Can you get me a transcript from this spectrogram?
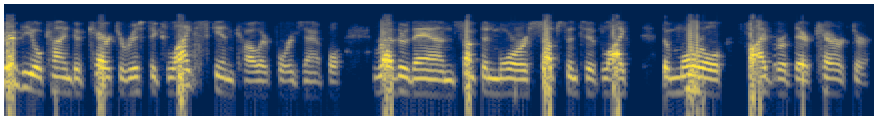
trivial kind of characteristics, like skin color, for example, rather than something more substantive like the moral fiber of their character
